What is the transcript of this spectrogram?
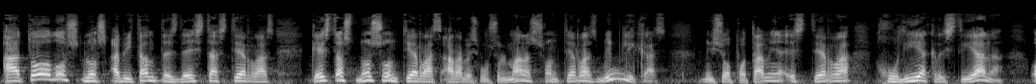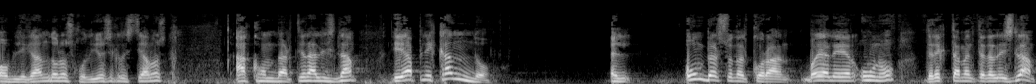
a todos los habitantes de estas tierras, que estas no son tierras árabes musulmanas, son tierras bíblicas. Mesopotamia es tierra judía cristiana, obligando a los judíos y cristianos a convertir al Islam y aplicando el un verso del Corán. Voy a leer uno directamente del Islam.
